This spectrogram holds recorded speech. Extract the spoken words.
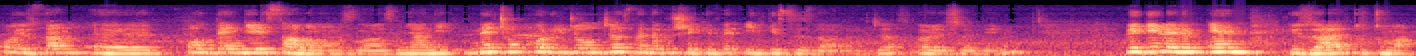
O yüzden e, o dengeyi sağlamamız lazım. Yani ne çok koruyucu olacağız ne de bu şekilde ilgisiz davranacağız. Öyle söyleyelim. Ve gelelim en güzel tutuma.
